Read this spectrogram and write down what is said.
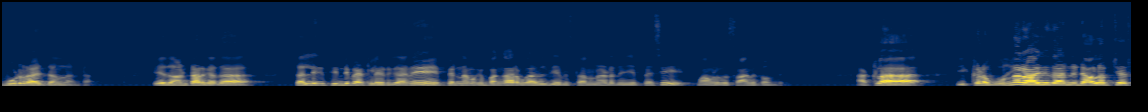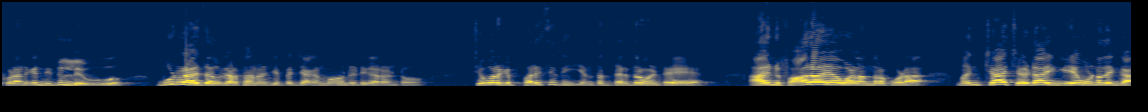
మూడు రాజధానులు అంట ఏదో అంటారు కదా తల్లికి తిండి పెట్టలేడు కానీ పిన్నమ్మకి బంగారు గాజులు చేపిస్తానన్నాడని చెప్పేసి మామూలుగా సామెత ఉంది. అట్లా ఇక్కడ ఉన్న రాజధానిని డెవలప్ చేసుకోవడానికి నిధులు లేవు. మూడు రాజధానులు కడతానని చెప్పి జగన్మోహన్ రెడ్డి గారు అంటాం. చివరికి పరిస్థితి ఎంత దరిద్రం అంటే ఆయన్ని ఫాలో అయ్యే వాళ్ళందరూ కూడా మంచా చెడా ఇంకేం ఉండదు ఇంకా.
